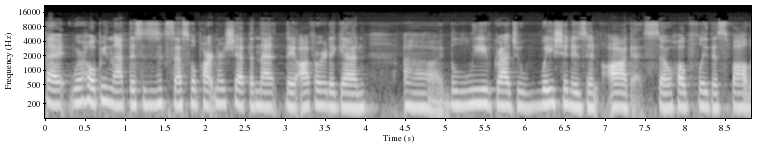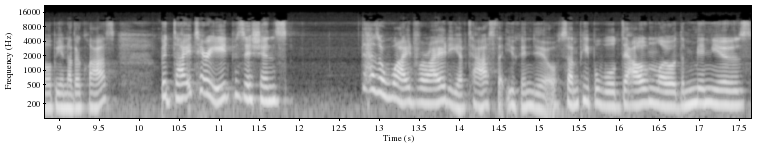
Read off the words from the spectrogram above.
but we're hoping that this is a successful partnership and that they offer it again. Uh, I believe graduation is in August, so hopefully this fall there'll be another class. But dietary aid positions has a wide variety of tasks that you can do. Some people will download the menus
